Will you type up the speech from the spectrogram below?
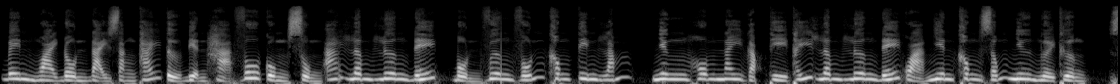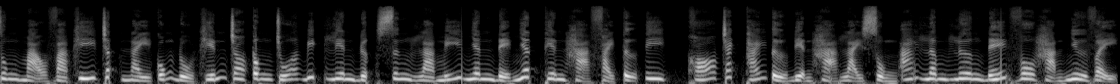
Bên ngoài đồn đại rằng Thái tử Điện Hạ vô cùng sủng ái lâm lương đế, bổn vương vốn không tin lắm, nhưng hôm nay gặp thì thấy lâm lương đế quả nhiên không giống như người thường. Dung mạo và khí chất này cũng đủ khiến cho công chúa Bích Liên được xưng là mỹ nhân đệ nhất thiên hạ phải tự ti. Khó trách thái tử điện hạ lại sủng ái lâm lương đế vô hạn như vậy.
